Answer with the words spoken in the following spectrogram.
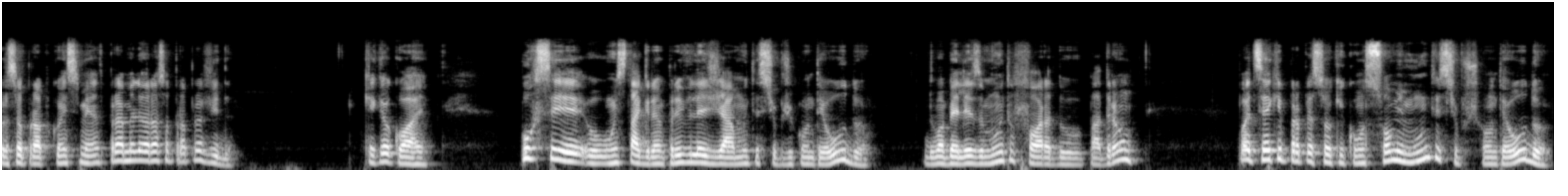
o seu próprio conhecimento, para melhorar a sua própria vida. O que, que ocorre? Por ser o Instagram privilegiar muito esse tipo de conteúdo, de uma beleza muito fora do padrão, pode ser que para a pessoa que consome muito esse tipo de conteúdo,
